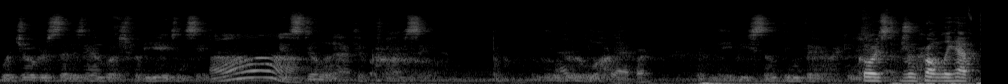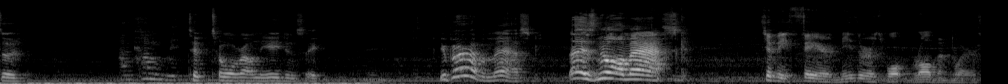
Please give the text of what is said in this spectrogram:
where Joker set his ambush for the agency. Ah, It's still an active crime scene. A little that'd bit of luck, clever. There may be something there I can. Of course, we'll probably have to I'm coming with you. tiptoe around the agency. Hmm. You better have a mask. That is not a mask. To be fair, neither is what Robin wears.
